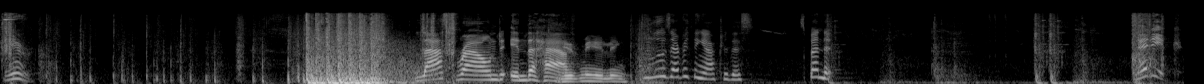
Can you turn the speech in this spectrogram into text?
There. Last round in the half. Give me healing. You lose everything after this. Spend it. Medic.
